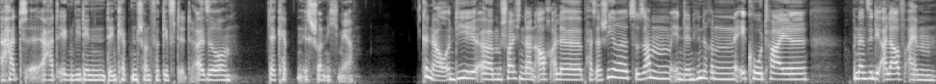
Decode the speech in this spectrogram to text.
hat, er hat irgendwie den, den Captain schon vergiftet. Also der Captain ist schon nicht mehr. Genau, und die ähm, scheuchen dann auch alle Passagiere zusammen in den hinteren Eco-Teil und dann sind die alle auf einem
